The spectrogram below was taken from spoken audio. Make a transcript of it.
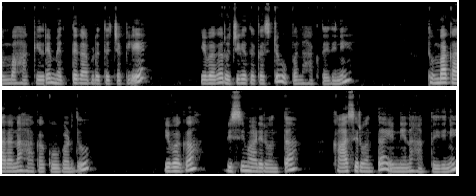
ತುಂಬ ಹಾಕಿದರೆ ಮೆತ್ತಗಾಗ್ಬಿಡುತ್ತೆ ಚಕ್ಲಿ. ಇವಾಗ ರುಚಿಗೆ ತಕ್ಕಷ್ಟು ಉಪ್ಪನ್ನು ಹಾಕ್ತಾಯಿದ್ದೀನಿ ತುಂಬ ಖಾರನ ಹಾಕಕ್ಕೆ ಹೋಗ್ಬಾರ್ದು. ಇವಾಗ ಬಿಸಿ ಮಾಡಿರುವಂಥ ಕಾಸಿರುವಂಥ ಎಣ್ಣೆನ ಹಾಕ್ತಾಯಿದ್ದೀನಿ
